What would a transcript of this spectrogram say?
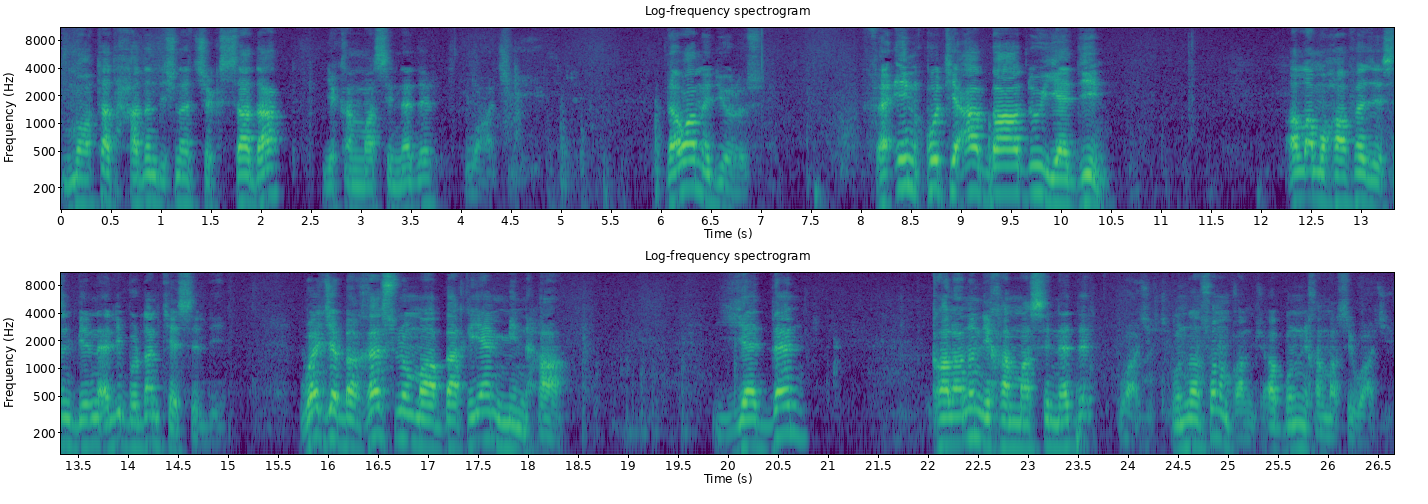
muhtat hadın dışına çıksa da yıkanması nedir? Vacip. Devam ediyoruz. فَاِنْ قُتِعَ بَعْدُ يَدِينَ Allah muhafaza etsin birinin eli buradan kesildi. vecebe gaslu ma bakiye minha. Yedden kalanın yıkanması nedir? Vacip. Bundan sonra mı kalmış? Abi bunun yıkanması vacip.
